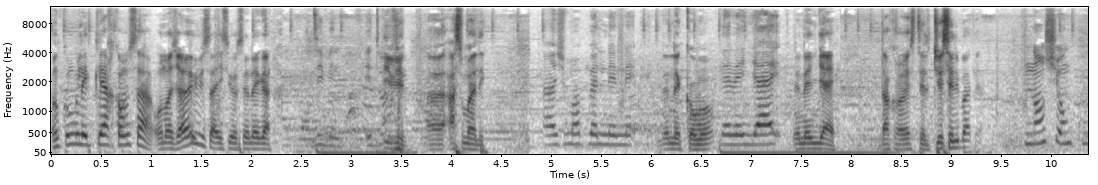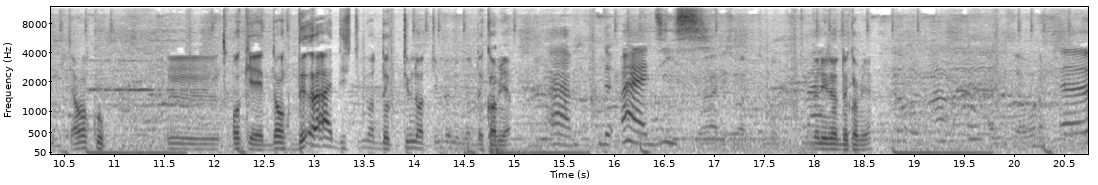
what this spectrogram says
Un Congolais clair comme ça. On n'a jamais vu ça ici au Sénégal. Divine. Et toi? Divine. Euh, Asmalik. Ah, je m'appelle Néné. Néné comment? Néné Ndiaye. Néné Ndiaye. D'accord, Estelle. Tu es célibataire Non, je suis en couple. Tu es en couple Hmm, Ok, donc de 1 à 10, tu me, notes de, tu, me notes, tu me donnes une note de combien Ah, de 1 à 10. Tu me donnes une note de combien Euh,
